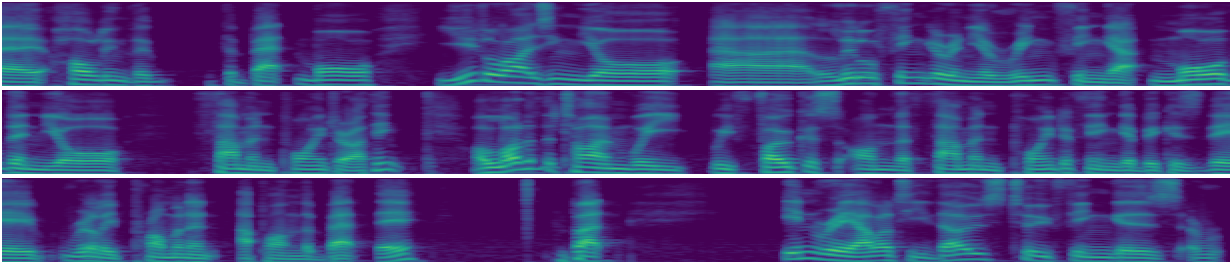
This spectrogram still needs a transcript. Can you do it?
uh, holding the the bat more, utilizing your uh, little finger and your ring finger more than your thumb and pointer. I think a lot of the time we we focus on the thumb and pointer finger because they're really prominent up on the bat there, but in reality, those two fingers are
